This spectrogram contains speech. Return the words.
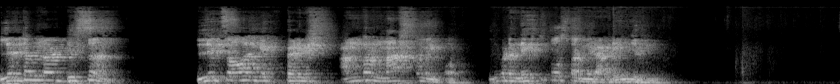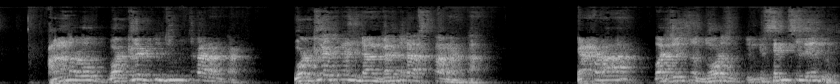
let them not discern let's all get perish అందరూ నాశనం అయిపోతారు ఎందుకంటే నెక్స్ట్ చూస్తారు మీరు అక్కడ ఏం జరిగింది. అందరూ గొడ్లెట్టు దున్నుతున్నారంట గొడ్లెట్టు గంతులేస్తారంట ఎక్కడ? వారు చేసిన దూడ చుట్టూ సెన్స్ లేదు.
